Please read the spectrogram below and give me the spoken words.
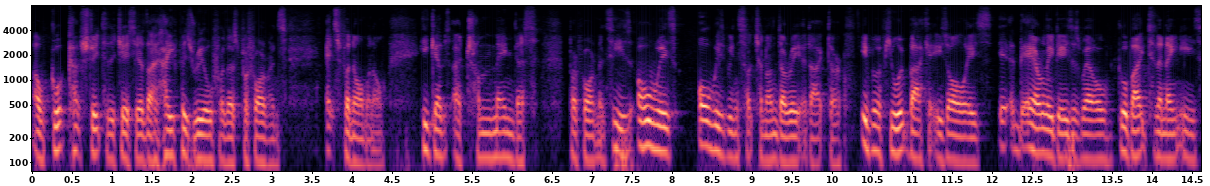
I'll go cut straight to the chase here. The hype is real for this performance. It's phenomenal. He gives a tremendous performance. He's always always been such an underrated actor. Even if you look back at his always the early days as well, go back to the nineties,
